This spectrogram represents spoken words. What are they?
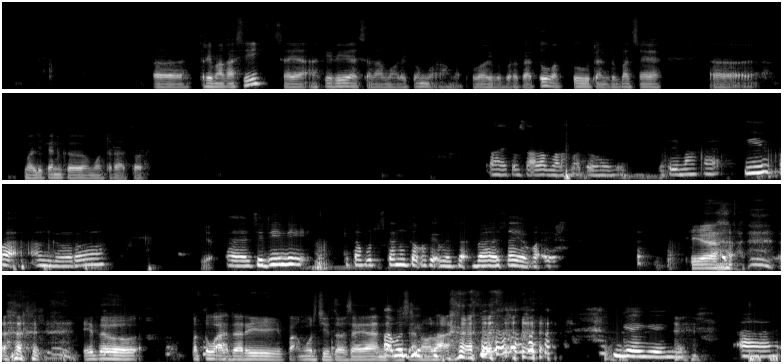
Eh, terima kasih. Saya akhiri. Assalamualaikum warahmatullahi wabarakatuh. Waktu dan tempat saya eh, kembalikan ke moderator. Waalaikumsalam warahmatullahi wabarakatuh. Terima kasih Pak Anggoro. Ya. Uh, jadi ini kita putuskan untuk pakai bahasa, bahasa ya Pak ya. Iya, itu petuah dari Pak Murjito. Saya tidak bisa nolak. Gak, gak, Uh,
